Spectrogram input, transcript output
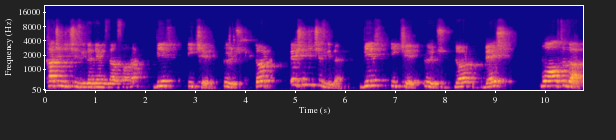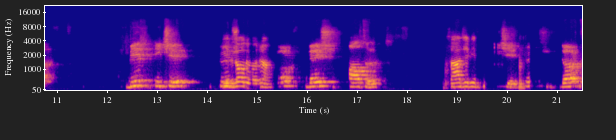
Kaçıncı çizgide denizden sonra? 1, 2, 3, 4, 5. çizgide. 1, 2, 3, 4, 5. Bu 6'da. 1, 2, 3, Bir de oluyor hocam. 4, 5, 6, Sadece bir. 2, 3, 4,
